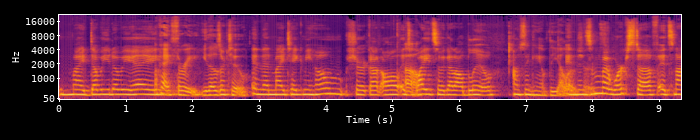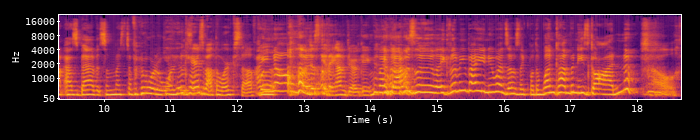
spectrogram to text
my WWA. okay, three. You- Those are two. And then my Take Me Home shirt got all it's Oh. white, so it got all blue. I was thinking of the yellow And then shirts. some of my work stuff, it's not as bad, but some of my stuff I wore to Yeah, work. who is- cares about the work stuff? I know, I'm just kidding. I'm joking. My dad was literally like, "Let me buy you new ones." I was like, "Well, the one company's gone." oh,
